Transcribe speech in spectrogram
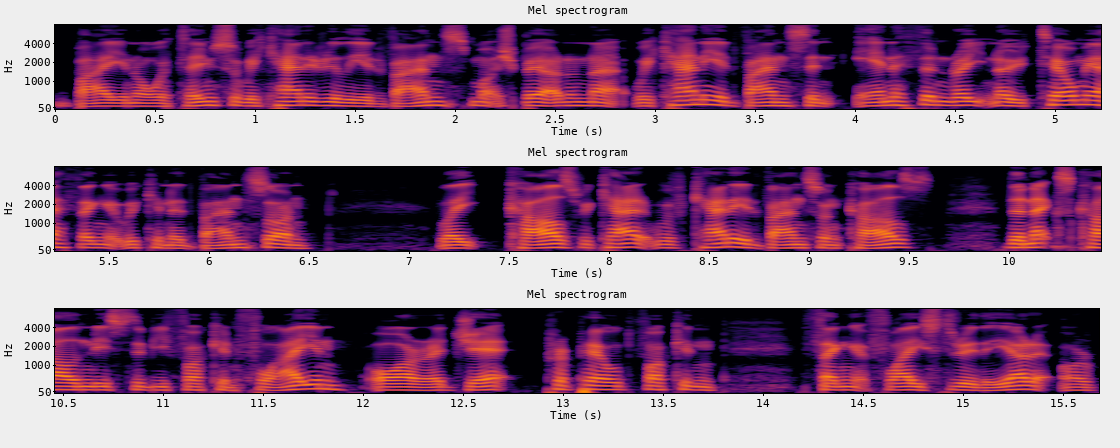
buying all the time so we can't really advance much better than that. We can't advance in anything right now. Tell me a thing that we can advance on. Like cars we can't we can't advance on cars. The next car needs to be fucking flying or a jet propelled fucking thing that flies through the air or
